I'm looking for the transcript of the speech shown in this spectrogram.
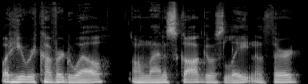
but he recovered well on Landeskog. It was late in the third.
